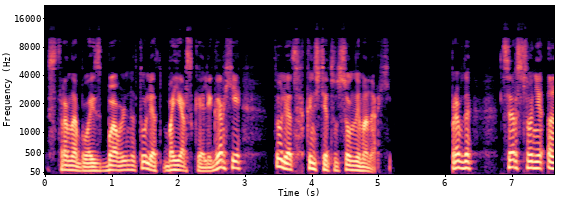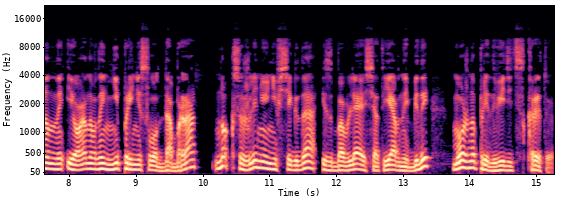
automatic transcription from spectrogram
Страна была избавлена то ли от боярской олигархии, то ли от конституционной монархии. Правда, царствование Анны Иоанновны не принесло добра, но, к сожалению, не всегда, избавляясь от явной беды, можно предвидеть скрытую.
